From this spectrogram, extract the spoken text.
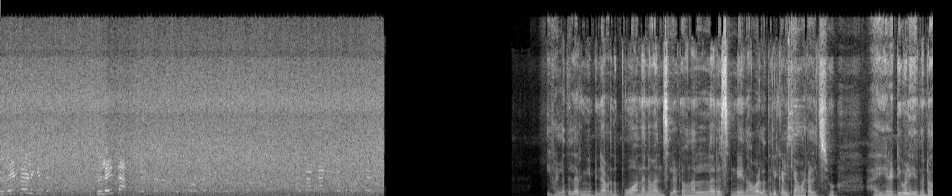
സുലൈത്ത വിളിക്കുന്നത് സുലൈത്ത. ഈ വെള്ളത്തിലിറങ്ങി പിന്നെ അവിടെ നിന്ന് പോകാൻ തന്നെ മനസ്സിലാട്ടോ നല്ല രസമുണ്ടായിരുന്നു ആ വെള്ളത്തിൽ കളിക്കാൻ കളിച്ചു. ഹൈ അടിപൊളിയായിരുന്നു കേട്ടോ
